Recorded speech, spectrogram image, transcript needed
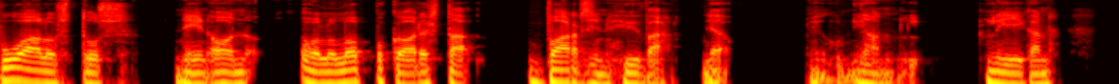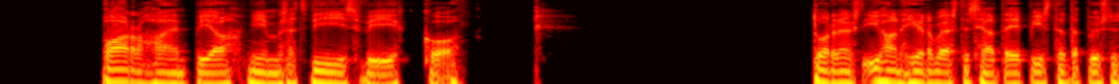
puolustus niin on ollut loppukaudesta varsin hyvä ja niin kuin ihan liikan parhaimpia viimeiset viisi viikkoa. Todennäköisesti ihan hirveästi sieltä ei pistetä pysty,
